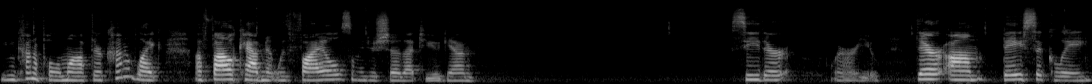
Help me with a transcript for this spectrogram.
you can kind of pull them off. They're kind of like a file cabinet with files. Let me just show that to you again. See, they're, where are you? They're um, basically,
